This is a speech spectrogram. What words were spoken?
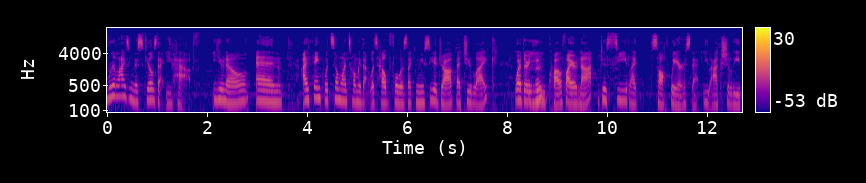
realizing the skills that you have you know and i think what someone told me that was helpful was like when you see a job that you like whether mm-hmm. you qualify or not just see like softwares that you actually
